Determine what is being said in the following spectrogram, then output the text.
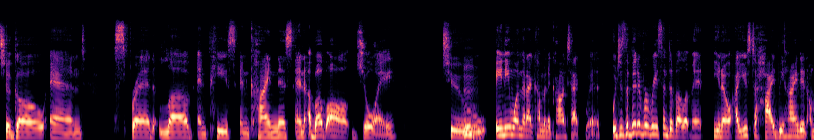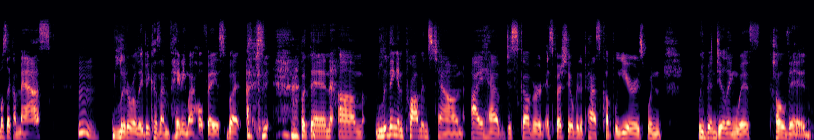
to go and spread love and peace and kindness and above all, joy to mm. anyone that I come into contact with, which is a bit of a recent development. You know, I used to hide behind it almost like a mask. Mm. Literally because I'm painting my whole face, but but then um, living in Provincetown, I have discovered, especially over the past couple years, when we've been dealing with COVID,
